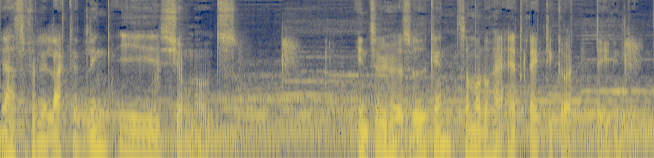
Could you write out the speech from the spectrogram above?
Jeg har selvfølgelig lagt et link i show notes. Indtil vi høres ved igen, så må du have et rigtig godt datingliv.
